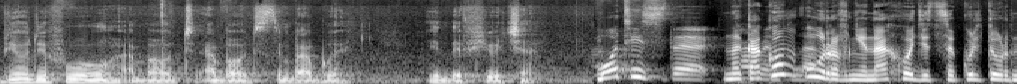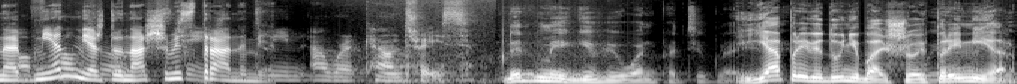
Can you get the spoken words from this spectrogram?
beautiful about, about Zimbabwe in the future. На каком уровне находится культурный обмен между нашими странами? Я приведу небольшой пример.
